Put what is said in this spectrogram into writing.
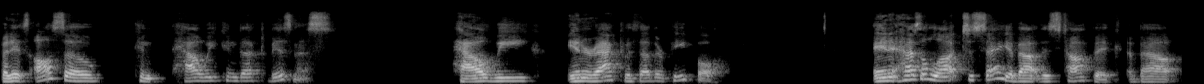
but it's also con- how we conduct business, how we interact with other people. And it has a lot to say about this topic about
